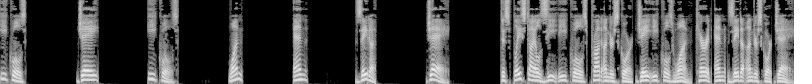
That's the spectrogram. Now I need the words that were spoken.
equals j equals 1 n zeta j. Display style z equals prod underscore j equals 1 caret n zeta underscore j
